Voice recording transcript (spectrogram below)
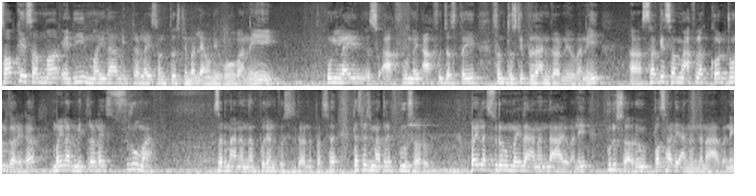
सकेसम्म यदि महिला मित्रलाई सन्तुष्टिमा ल्याउने हो भने उनलाई आफू नै आफू जस्तै सन्तुष्टि प्रदान गर्ने हो भने सकेसम्म आफूलाई कन्ट्रोल गरेर महिला मित्रलाई सुरुमा चरम आनन्दमा पुर्याउने कोसिस गर्नुपर्छ। त्यसपछि मात्रै पुरुषहरू। पहिला सुरुमा महिला आनन्द आयो भने पुरुषहरू पछाडि आनन्दमा आयो भने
